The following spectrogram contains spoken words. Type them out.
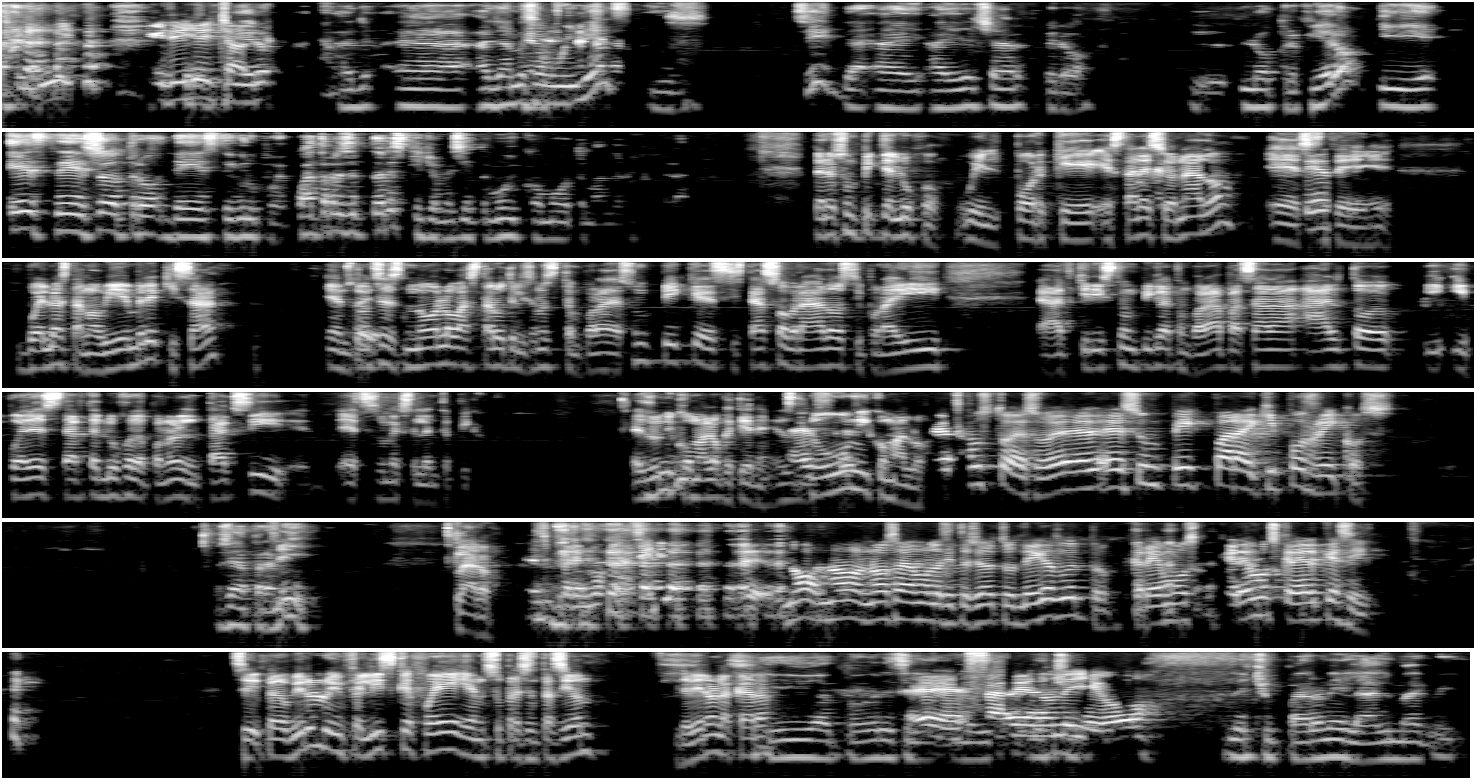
Y DJ prefiero a, a- a Jameson Williams. Sí, a, a ella Shark, pero lo prefiero. Y este es otro de este grupo de cuatro receptores que yo me siento muy cómodo primera. Pero es un pick de lujo, Will, porque está lesionado, este, vuelve hasta noviembre quizá, entonces no lo va a estar utilizando esta temporada. Es un pick que si está sobrado, si por ahí adquiriste un pick la temporada pasada alto y, y puedes darte el lujo de ponerlo en el taxi, este es un excelente pick. Es lo único malo que tiene, es, Es- lo único malo. Es justo eso. Es, es un pick para equipos ricos. O sea, para mí, Claro. Esperemos que sí. No, no, no sabemos la situación de otras ligas, güey, pero queremos, queremos creer que sí. Sí, pero vieron lo infeliz que fue en su presentación. Le vieron la cara. sí, pobre Eh, sabe a dónde llegó. Le chuparon el alma, güey.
